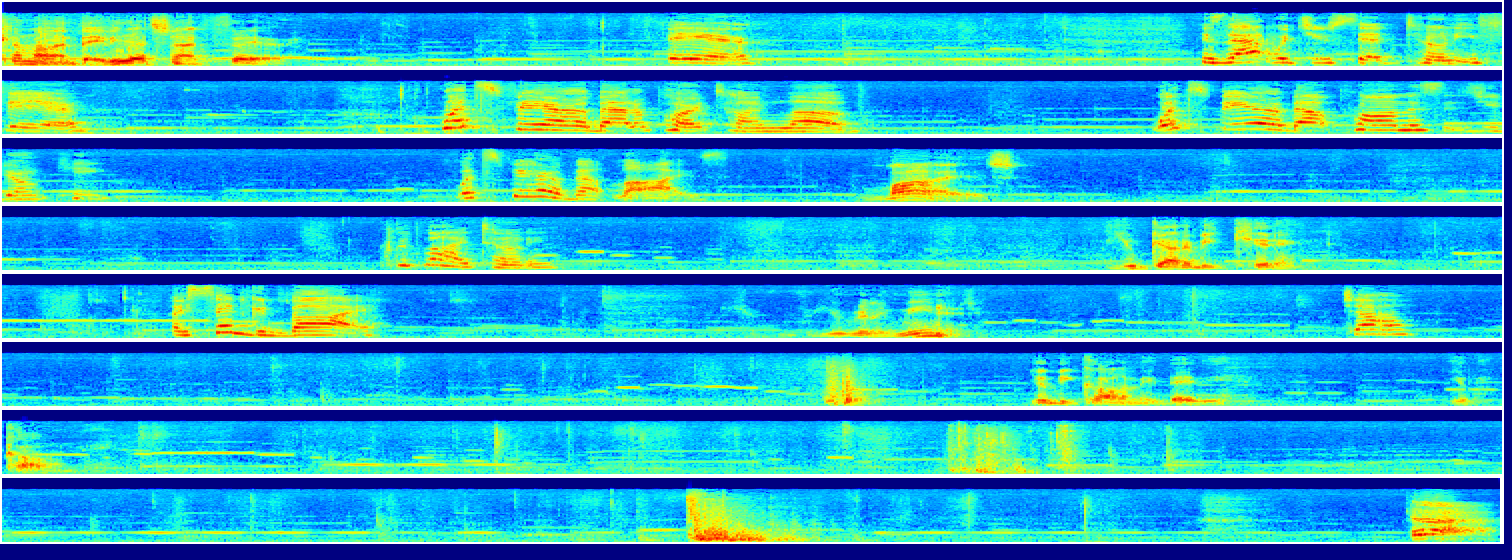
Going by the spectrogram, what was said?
come on, baby. That's not fair. Fair. Is that what you said, Tony? Fair. What's fair about a part-time love? What's fair about promises you don't keep? What's fair about lies? Lies. Goodbye, Tony. You gotta be kidding. I said goodbye. You, you really mean it. Ciao. You'll be calling me, baby. You'll be calling me. Cut!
